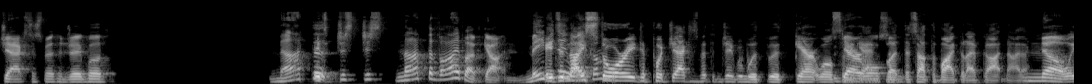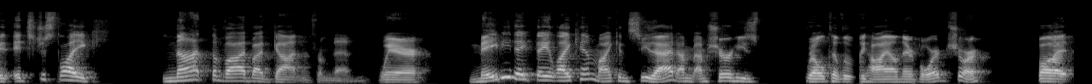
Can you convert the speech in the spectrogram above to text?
Jaxon Smith-Njigba. Not the It's- just just not the vibe I've gotten. Maybe it's a nice like story to put Jaxon Smith-Njigba with with Garrett Wilson Garrett again, Wilson. but that's not the vibe that I've gotten either. No, it, it's just like not the vibe I've gotten from them. Where maybe they they like him. I can see that. I'm I'm sure he's relatively high on their board. Sure, but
